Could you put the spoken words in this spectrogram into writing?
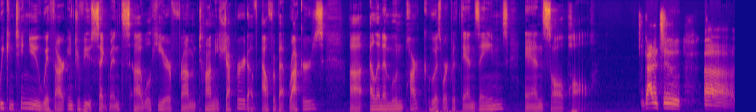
We continue with our interview segments. Uh, we'll hear from Tommy Shepard of Alphabet Rockers, uh, Elena Moon Park, who has worked with Dan Zanes, and Saul Paul. got into uh,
